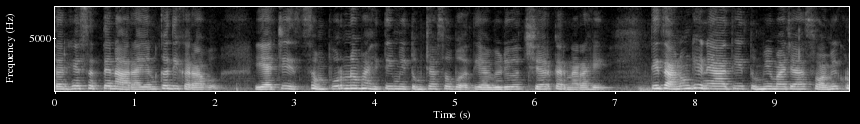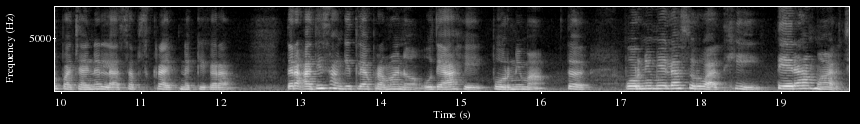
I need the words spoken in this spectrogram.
तर हे सत्यनारायण कधी करावं? याची संपूर्ण माहिती मी तुमच्यासोबत या व्हिडिओत शेअर करणार आहे. ती जाणून घेण्याआधी तुम्ही माझ्या स्वामी कृपा चॅनलला सबस्क्राईब नक्की करा. तर आधी सांगितल्याप्रमाणे उद्या आहे पौर्णिमा. तर पौर्णिमेला सुरुवात ही तेरा मार्च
